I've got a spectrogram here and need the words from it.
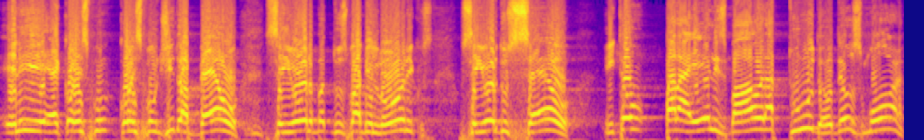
ele é correspondido a Bel, senhor dos babilônicos, senhor do céu. Então, para eles, Baal era tudo, é o deus mor.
